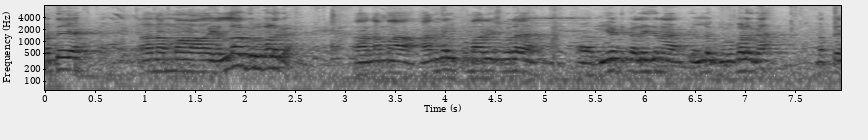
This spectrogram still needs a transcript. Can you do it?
ಮತ್ತೆ ನಮ್ಮ ಎಲ್ಲ ಗುರುಬಳಗ ನಮ್ಮ ಹಾನಗಲ್ ಕುಮಾರೇಶ್ವರ ಬಿ ಎಡ್ ಕಾಲೇಜಿನ ಎಲ್ಲ ಗುರುಬಳಗ, ಮತ್ತೆ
